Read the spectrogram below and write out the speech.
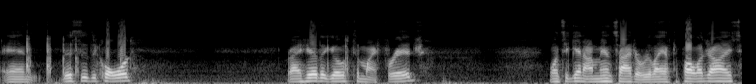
And this is the cord right here that goes to my fridge. Once again, I'm inside, I really have to apologize.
